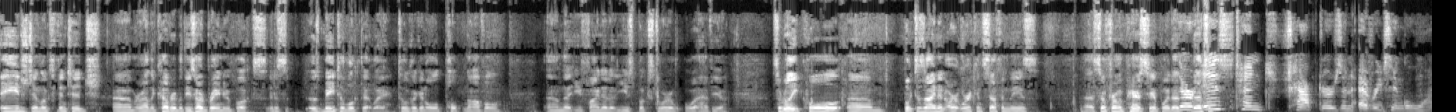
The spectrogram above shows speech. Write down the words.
aged and looks vintage um, around the cover. But these are brand new books. It is it was made to look that way, to look like an old pulp novel um, that you find at a used bookstore or what have you. So really cool um, book design and artwork and stuff in these. Uh, so from a parent standpoint, that, There that's a- ten chapters in every single one.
